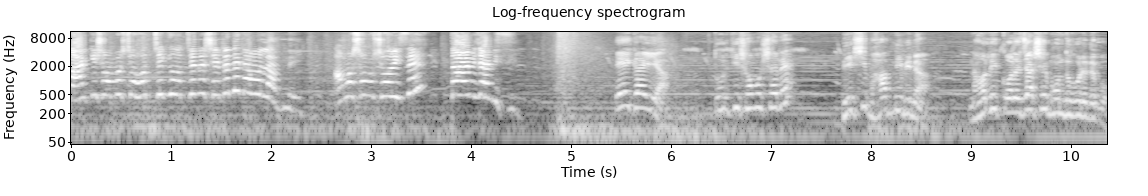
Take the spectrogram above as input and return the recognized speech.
কার কি সমস্যা হচ্ছে কি হচ্ছে না সেটা দেখে আমার লাভ নেই। আমার সমস্যা হয়েছে তা আমি জানিছি। এই গাইয়া তোর কি সমস্যা রে? বেশি ভাব নিবি না না হলে কলেজে আসে বন্ধ করে দেবো।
